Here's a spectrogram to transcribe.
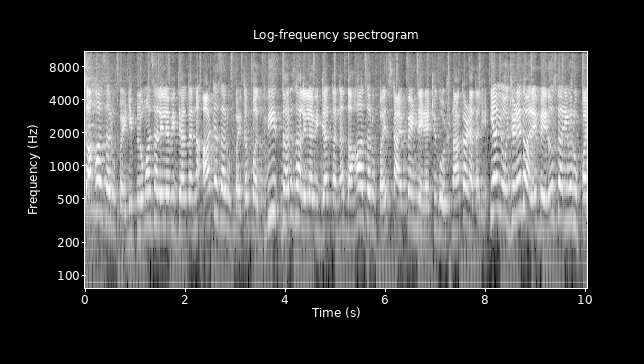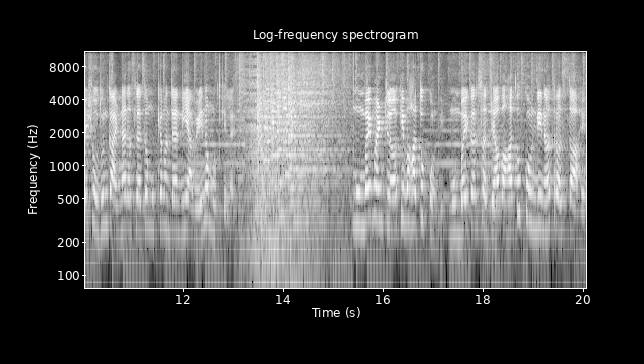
सहा हजार रुपये डिप्लोमा झालेल्या विद्यार्थ्यांना आठ हजार रुपये तर पदवीधर झालेल्या विद्यार्थ्यांना दहा हजार रुपये स्टायपेंड देण्याची घोषणा करण्यात आली या योजनेद्वारे बेरोजगारीवर उपाय शोधून काढणार असल्याचं मुख्यमंत्र्यांनी यावेळी नमूद केलंय. मुंबई म्हटलं की वाहतूक कोंडी. मुंबईकर सध्या वाहतूक कोंडीनं त्रस्त आहेत.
